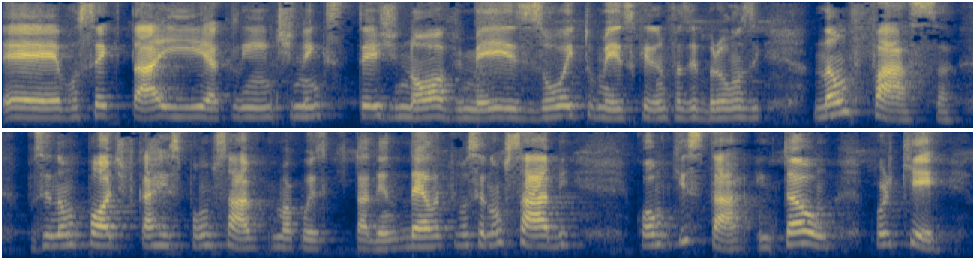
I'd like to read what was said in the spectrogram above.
É, você que tá aí, a cliente, nem que esteja nove meses, oito meses querendo fazer bronze, não faça. Você não pode ficar responsável por uma coisa que está dentro dela que você não sabe como que está. Então, por quê?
